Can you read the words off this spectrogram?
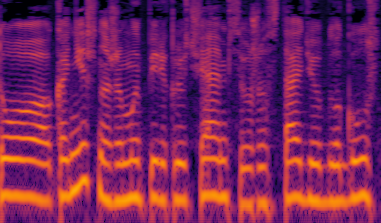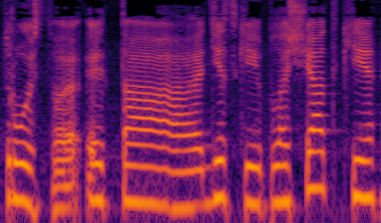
то, конечно же, мы переключаемся уже в стадию благоустройства. Это это детские площадки,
